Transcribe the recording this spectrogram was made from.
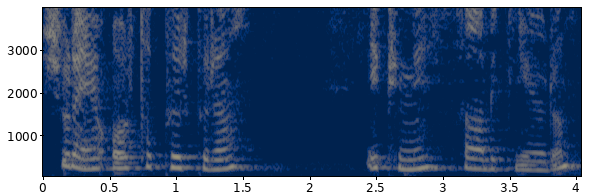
Şuraya orta pırpıra ipimi sabitliyorum.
